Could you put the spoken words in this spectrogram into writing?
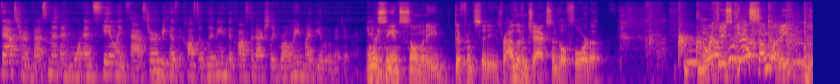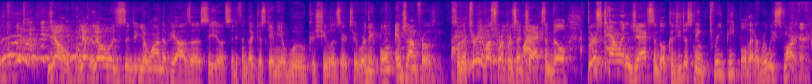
faster investment and more and scaling faster mm-hmm. because the cost of living, the cost of actually growing might be a little bit different. And we're seeing so many different cities, right? I live in Jacksonville, Florida. Northeast, yeah, somebody. Yo, yo, yo is Yolande Piazza, CEO of Citi FinTech, just gave me a woo because she lives there too. We're the only, and John Froese. So the three of us represent Jacksonville. There's talent in Jacksonville because you just named three people that are really smart.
